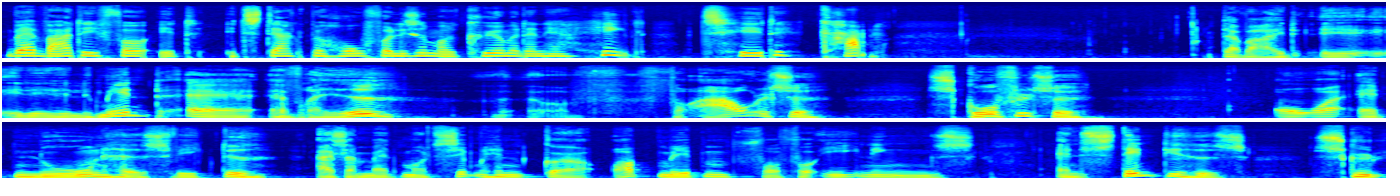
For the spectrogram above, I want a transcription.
Hvad var det for et, et stærkt behov for ligesom at køre med den her helt tætte kam? Der var et, et element af, af vrede, forarvelse, skuffelse over, at nogen havde svigtet Altså, man måtte simpelthen gøre op med dem for foreningens anstændigheds skyld.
